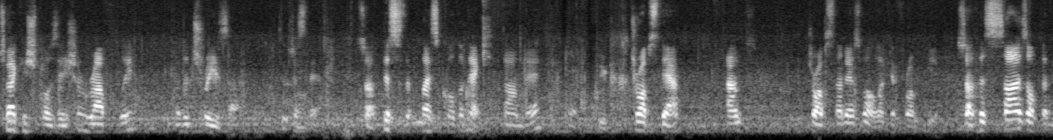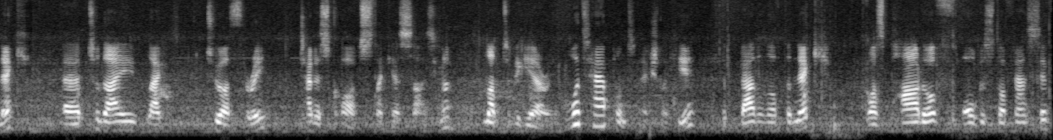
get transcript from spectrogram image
Turkish position roughly where the trees are just there. So this is the place called the neck down there. Drops down and drops down as well, like from here. So the size of the neck, uh, today like two or three tennis courts, like a size, you know, not too big area. What happened actually here? The Battle of the Neck was part of August Offensive.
